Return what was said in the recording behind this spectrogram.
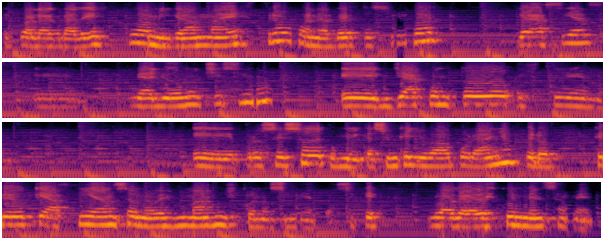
el cual agradezco a mi gran maestro, Juan Alberto Silva. Gracias, eh, me ayudó muchísimo. ya con todo este proceso de comunicación que he llevado por años, pero creo que afianza una vez más mis conocimientos. Así que lo agradezco inmensamente.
